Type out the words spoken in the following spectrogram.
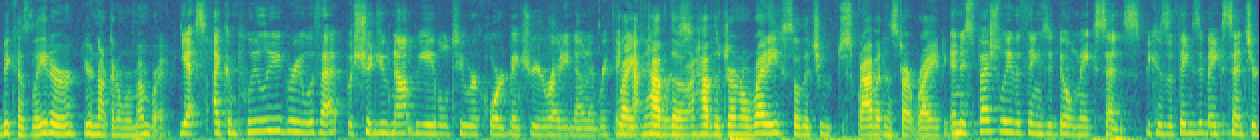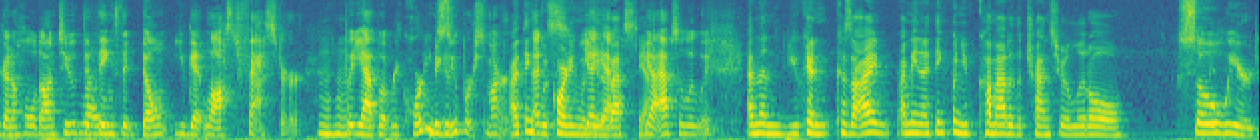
because later you're not going to remember it. Yes, I completely agree with that. But should you not be able to record, make sure you're writing down everything. Right, have the have the journal ready so that you just grab it and start writing. and especially the things that don't make sense because the things that make sense you're going to hold on to. The Right. things that don't, you get lost faster. Mhm. But yeah, but recording Because super smart. I think That's- recording would yeah, be the best, yeah. yeah, absolutely. and then you can cuz I I mean I think when you come out of the trance you're a little So weird.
